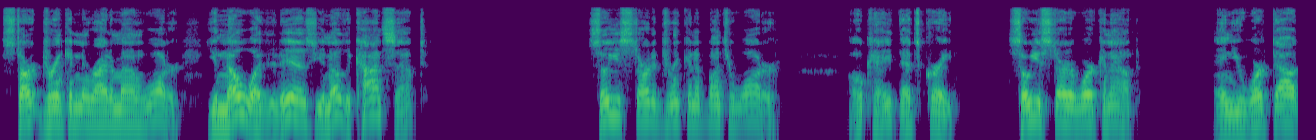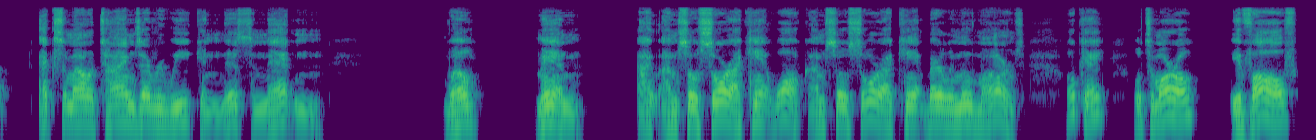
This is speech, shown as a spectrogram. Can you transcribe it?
start drinking the right amount of water. You know what it is, you know the concept. So you started drinking a bunch of water. Okay, that's great. So you started working out and you worked out X amount of times every week and this and that. And well, man, I, I'm so sore I can't walk. I'm so sore I can't barely move my arms. Okay, well, tomorrow evolve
